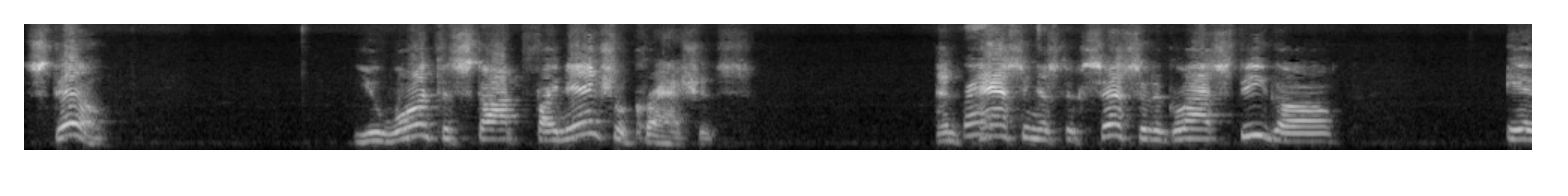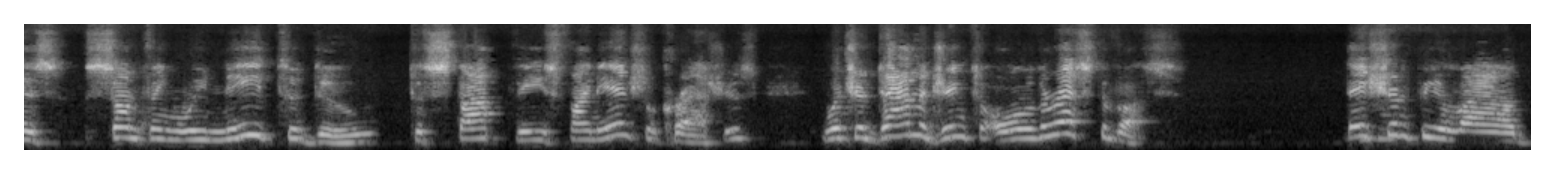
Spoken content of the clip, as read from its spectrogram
still, you want to stop financial crashes. And right. passing a successor to Glass-Steagall is something we need to do to stop these financial crashes, which are damaging to all of the rest of us. They mm-hmm. shouldn't be allowed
